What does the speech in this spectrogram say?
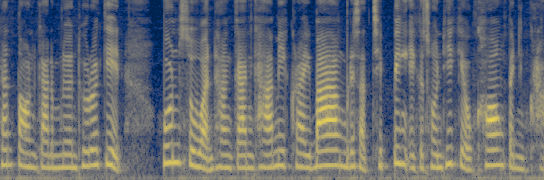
ขั้นตอนการดำเนินธุรกิจ หุ้นส่วนทางการค้ามีใครบ้าง บริษัทชิปปิ้งเอกชนที่เกี่ยวข้องเป็นใคร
